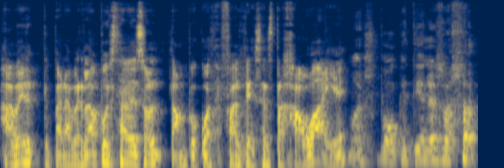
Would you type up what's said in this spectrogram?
A ver, que para ver la puesta de sol tampoco hace falta irse hasta Hawái, ¿eh? Bueno, supongo que tienes razón.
